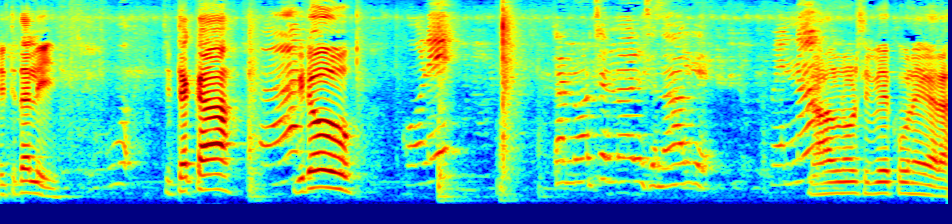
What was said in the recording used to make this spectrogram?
చిట్టి తల్లి. చిట్టక్క తెలుసా? నాలుగే. నోట్స్ ఇవి ఎక్కువ ఉన్నాయి కదా.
